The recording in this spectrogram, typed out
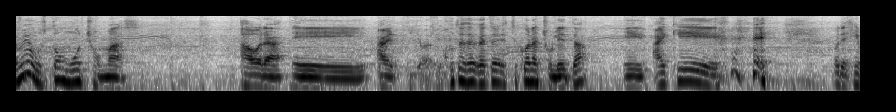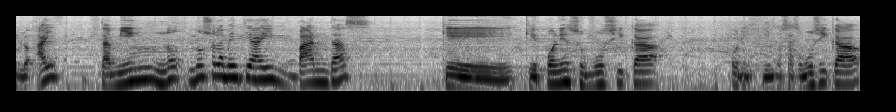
mí me gustó mucho más. Ahora, eh, a ver, yo justo acá estoy estoy con la chuleta. eh, hay que, por ejemplo, hay también, no, no solamente hay bandas que, que ponen su música original, o sea, su música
